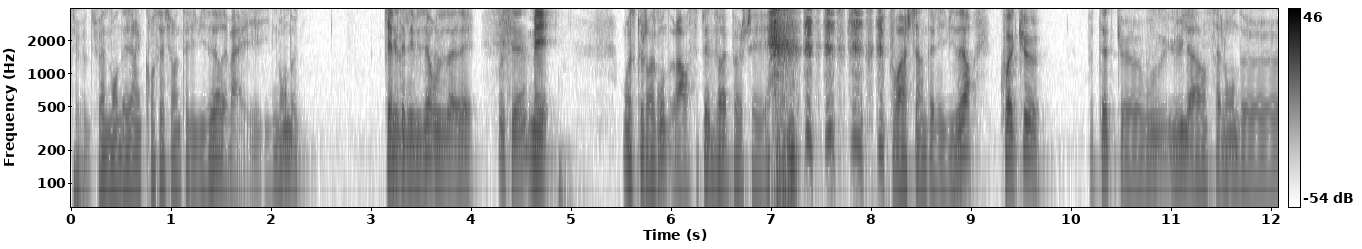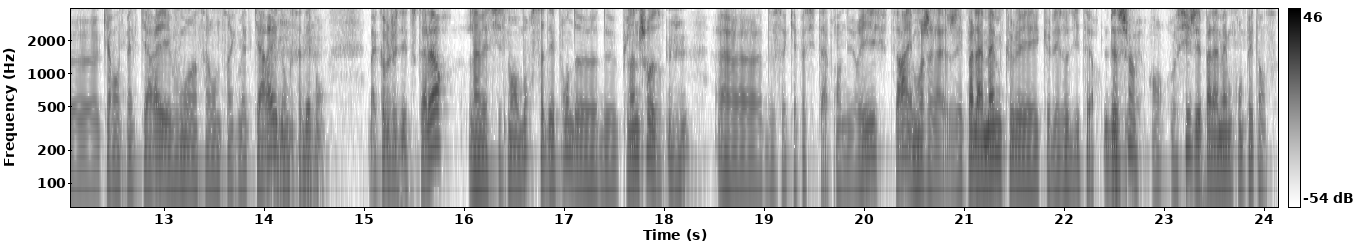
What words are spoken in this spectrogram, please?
tu, tu vas demander un conseil sur un téléviseur, et bah, il demande quel Quel- téléviseur vous avez. Mais moi, ce que je raconte, alors c'est peut-être vrai pour acheter, pour acheter un téléviseur, quoique. Peut-être que vous, lui, il a un salon de 40 mètres carrés et vous, un salon de 5 mètres carrés, donc ça Mhm. dépend. Bah, comme je disais tout à l'heure, l'investissement en bourse, ça dépend de, de plein de choses Mhm. euh, de sa capacité à prendre du risque, etc. Et moi, j'ai- pas la même que les, que les auditeurs. Bien sûr. En- aussi, j'ai pas la même compétence.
